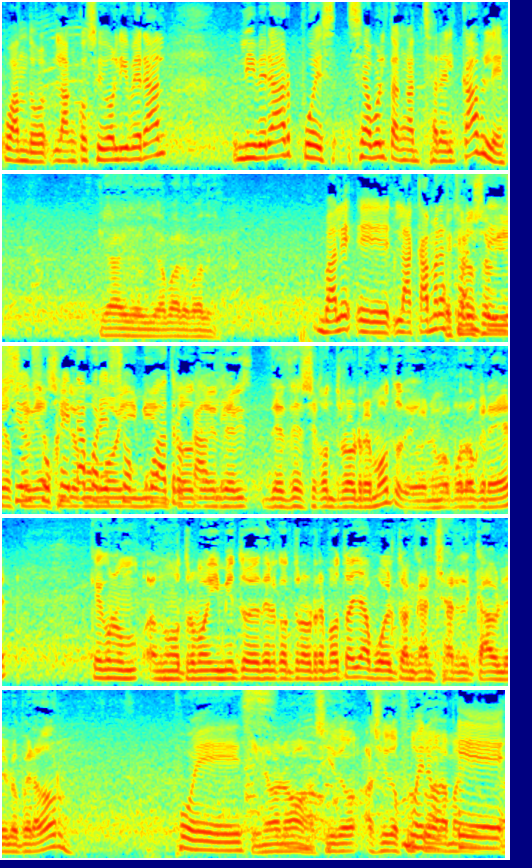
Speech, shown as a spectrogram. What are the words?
cuando la han conseguido liberar, liberar, pues se ha vuelto a enganchar el cable. Ya, ya, ya, vale, vale. ¿Vale? Eh, la cámara Es está no en sabía tensión sujeta por esos cuatro cables. desde, ese control remoto. Digo, no me puedo creer que con, un, con otro movimiento desde el control remoto haya vuelto a enganchar el cable el operador. Pues. Y no, no, ha sido, ha sido fruto de la Bueno, eh,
